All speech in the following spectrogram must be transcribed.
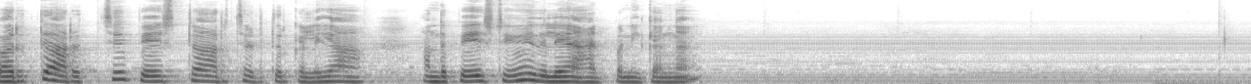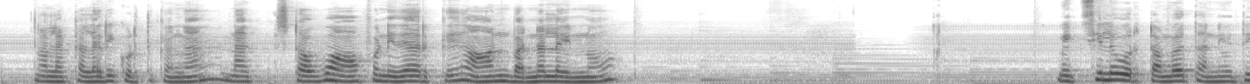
வறுத்து அரைச்சி பேஸ்ட்டாக அரைச்சி எடுத்துருக்கோம் இல்லையா? அந்த பேஸ்ட்டையும் இதிலே ஆட் பண்ணிக்கோங்க. நல்லா கலரி கொடுத்துக்கோங்க. நான் ஸ்டவ் ஆஃப் பண்ணி தான் இருக்குது ஆன் பண்ணலை இன்னும். மிக்சியில் ஒரு டம்ளர் தண்ணி ஊற்றி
